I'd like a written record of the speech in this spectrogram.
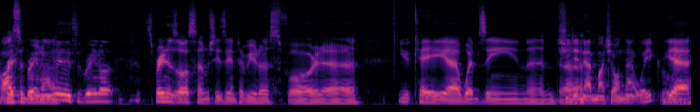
Hi, Sabrina. Hey, Sabrina. Sabrina's awesome. She's interviewed us for uh, UK uh, webzine and She uh, didn't have much on that week. or- Yeah,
